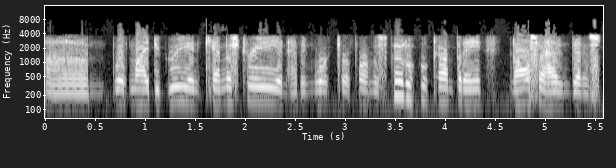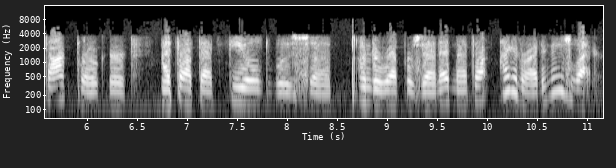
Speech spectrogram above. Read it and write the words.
Um, with my degree in chemistry and having worked for a pharmaceutical company and also having been a stockbroker, I thought that field was uh, underrepresented, and I thought I could write a newsletter.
